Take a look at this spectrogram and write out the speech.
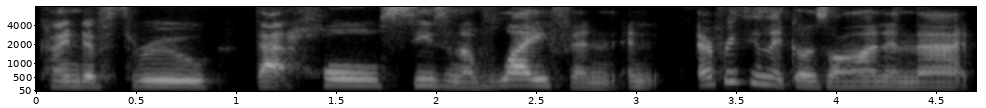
kind of through that whole season of life and, and everything that goes on in that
